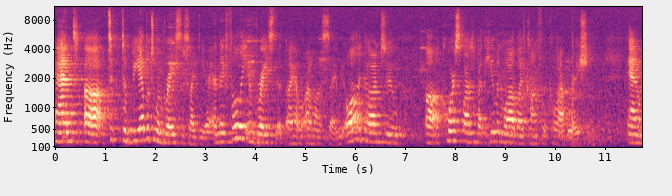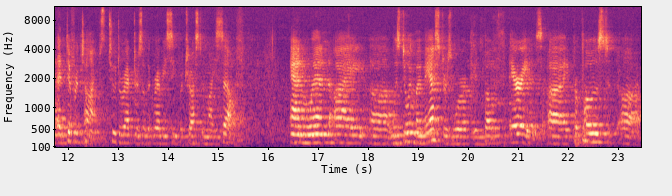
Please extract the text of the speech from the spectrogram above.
And uh, to, to be able to embrace this idea, and they fully embraced it, I, I want to say. We all had gone to uh, a course sponsored by the Human Wildlife Conflict Collaboration, and at different times, two directors of the Grevy Zebra Trust and myself. And when I uh, was doing my master's work in both areas, I proposed uh,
